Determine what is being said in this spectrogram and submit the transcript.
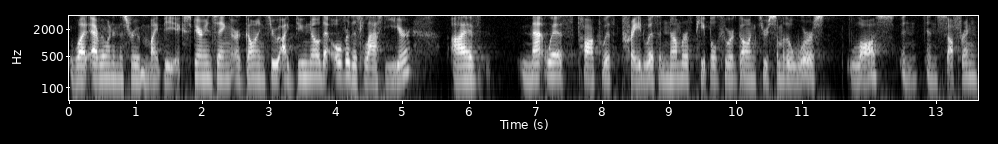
what everyone in this room might be experiencing or going through. I do know that over this last year, I've met with, talked with, prayed with a number of people who are going through some of the worst loss and, and suffering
